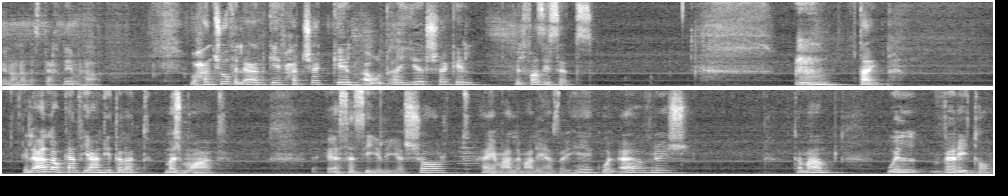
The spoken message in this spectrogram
إنه أنا بستخدمها. وحنشوف الآن كيف حتشكل أو تغير شكل ال fuzzy sets طيب. الآن لو كان في عندي ثلاث مجموعات. اساسيه اللي هي الشورت هاي معلم عليها زي هيك وال average تمام؟ وال very tall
